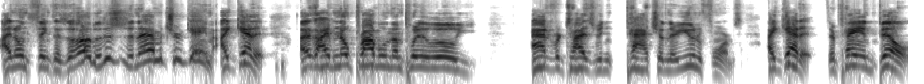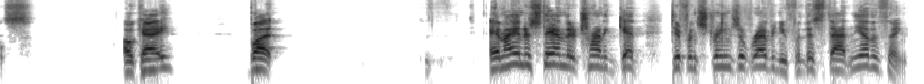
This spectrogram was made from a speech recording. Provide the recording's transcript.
I don't think there's. Oh, but this is an amateur game. I get it. I, I have no problem them putting a little advertisement patch on their uniforms. I get it. They're paying bills. Okay, but and I understand they're trying to get different streams of revenue for this, that, and the other thing.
